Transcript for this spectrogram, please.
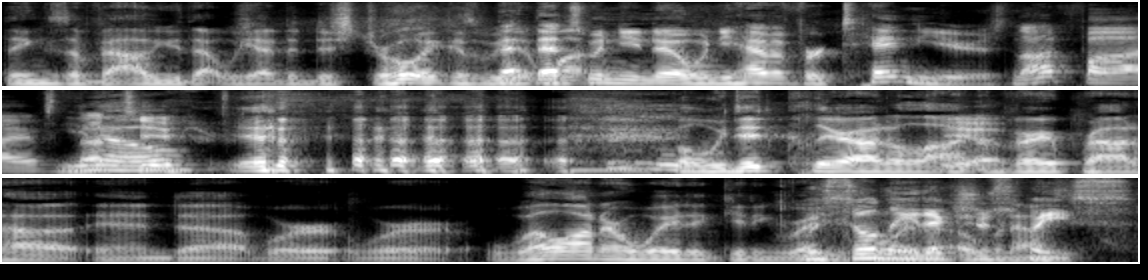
things of value that we had to destroy because we. That, didn't that's want, when you know when you have it for ten years, not five, you not know, two. yeah. but we did clear out a lot. Yeah. I'm very proud how, and uh, we're we're well on our way to getting ready. we still for need extra open house.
